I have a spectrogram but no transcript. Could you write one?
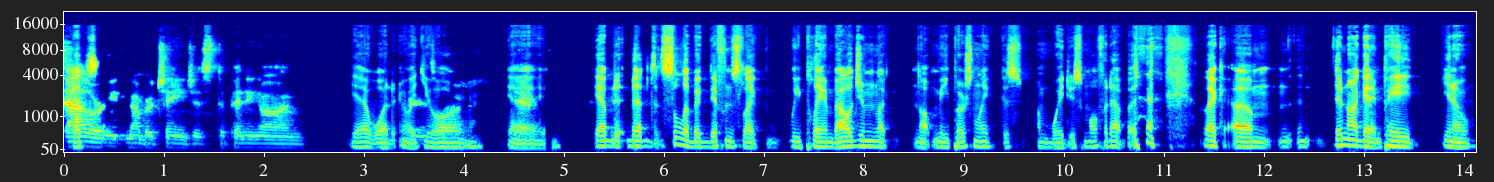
salary that's, number changes depending on yeah what what you are. Yeah, yeah. Yeah, but, but it's still a big difference. Like we play in Belgium, like not me personally, because I'm way too small for that. But like, um, they're not getting paid, you know,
